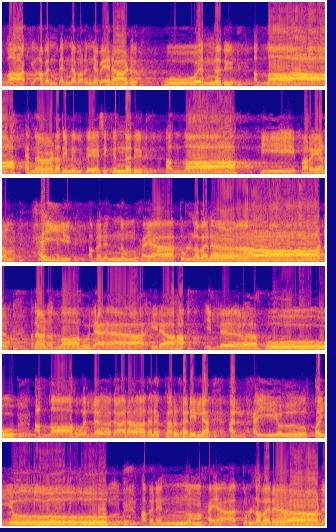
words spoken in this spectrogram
അള്ളാഹ് അവൻ തന്നെ പറഞ്ഞ പേരാണ് ഹൂ എന്നത്. അല്ലാഹ് എന്നാണ് അതിന് ഉദ്ദേശിക്കുന്നത്. അല്ലാഹ് ഹീ പറയണം. ഹൈ അവനെന്നും ഹയാത്തുള്ളവനാട് അതാണ് അള്ളാഹു അല്ലാഹു അല്ലാതെ ആരാധനക്കർഹനില്ല അൽ ഹയ്യുൽ കയ്യൂം അവനെന്നും ഹയാത്തുള്ളവനാട്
